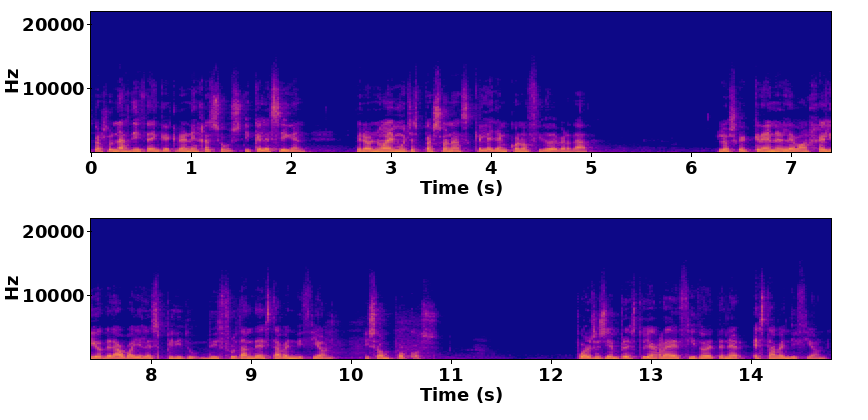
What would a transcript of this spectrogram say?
personas dicen que creen en Jesús y que le siguen, pero no hay muchas personas que le hayan conocido de verdad. Los que creen en el Evangelio del agua y el Espíritu disfrutan de esta bendición, y son pocos. Por eso siempre estoy agradecido de tener esta bendición.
